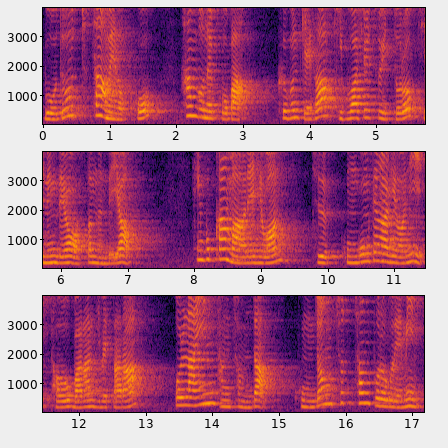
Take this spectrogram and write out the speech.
모두 추첨함에 넣고 한 분을 뽑아 그분께서 기부하실 수 있도록 진행되어 왔었는데요. 행복한 마을의 회원, 즉 공공생활 회원이 더욱 말한 집에 따라 온라인 당첨자 공정 추천 프로그램인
